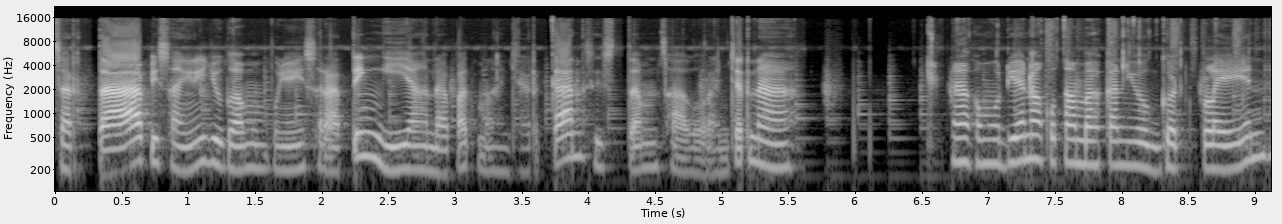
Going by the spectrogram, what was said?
Serta pisang ini juga mempunyai serat tinggi yang dapat melancarkan sistem saluran cerna. Nah, kemudian aku tambahkan yogurt plain.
